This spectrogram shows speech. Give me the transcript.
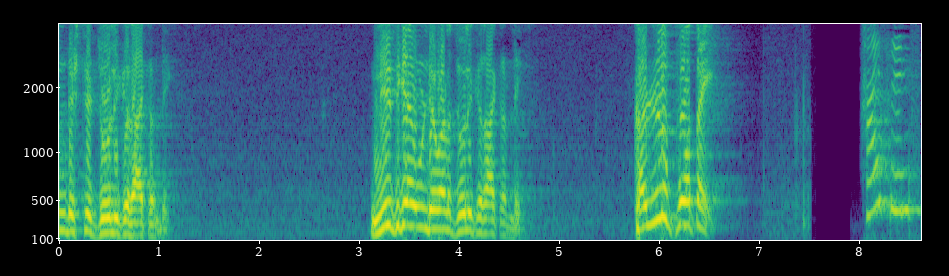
ఇండస్ట్రీ జోలికి రాకండి. నీతిగా ఉండేవాళ్ళ జోలికి రాకండి. కళ్ళు పోతాయి. హాయ్ ఫ్రెండ్స్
